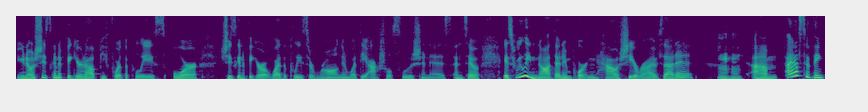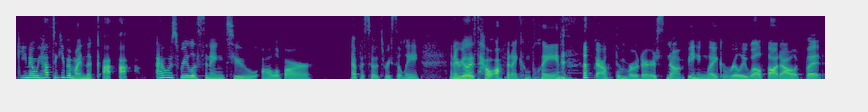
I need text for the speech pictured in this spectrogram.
You know she's going to figure it out before the police or she's going to figure out why the police are wrong and what the actual solution is. And so, it's really not that important how she arrives at it. Mm-hmm. Um, I also think, you know, we have to keep in mind that I, I, I was re-listening to all of our episodes recently and I realized how often I complain about the murders not being like really well thought out. But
